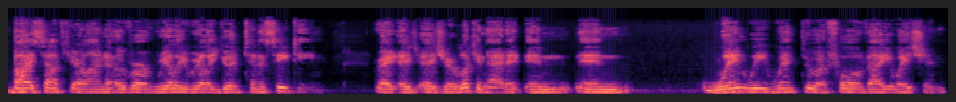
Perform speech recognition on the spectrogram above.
by South Carolina over a really really good Tennessee team, right? As, as you're looking at it, and and when we went through a full evaluation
